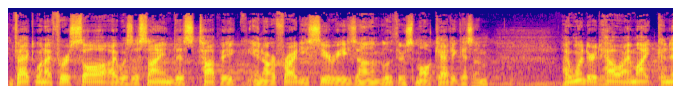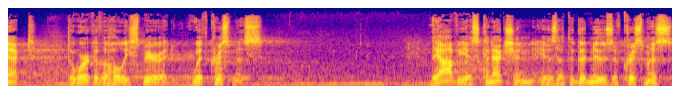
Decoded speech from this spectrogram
In fact, when I first saw I was assigned this topic in our Friday series on Luther's Small Catechism, I wondered how I might connect the work of the Holy Spirit with Christmas. The obvious connection is that the good news of Christmas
